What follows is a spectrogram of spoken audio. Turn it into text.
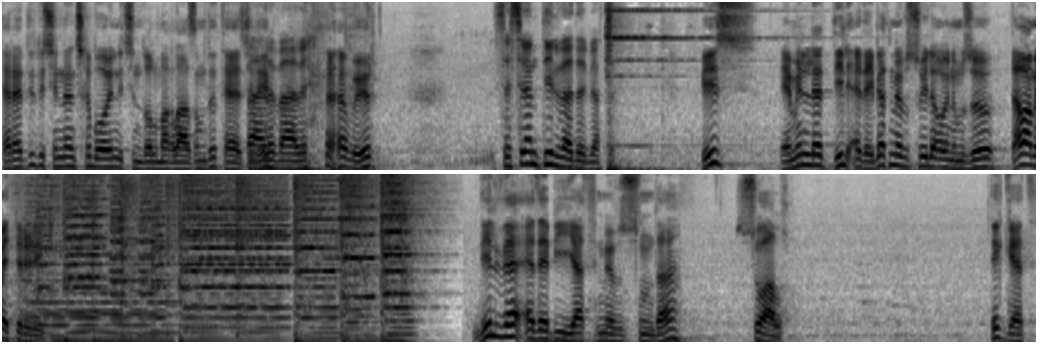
Tərəddüd içindən çıxıb oyunun içində olmaq lazımdır, Bəli, təcili. bəli. Buyur. Seçirəm dil və ədəbiyyatı. Biz Eminlə dil ədəbiyyat mövzusu ilə oyunumuzu davam etdiririk. Dil və ədəbiyyat mövzusunda sual. Diqqət.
